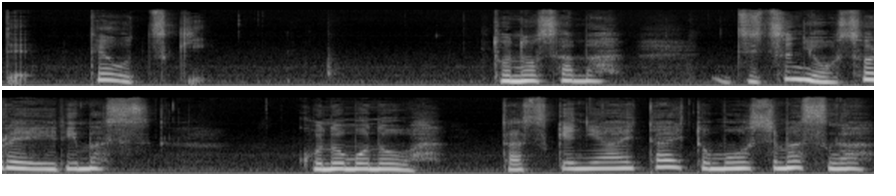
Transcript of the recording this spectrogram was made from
て手をつき「殿様実に恐れ入ります。この者は助けに会いたいと申しますが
